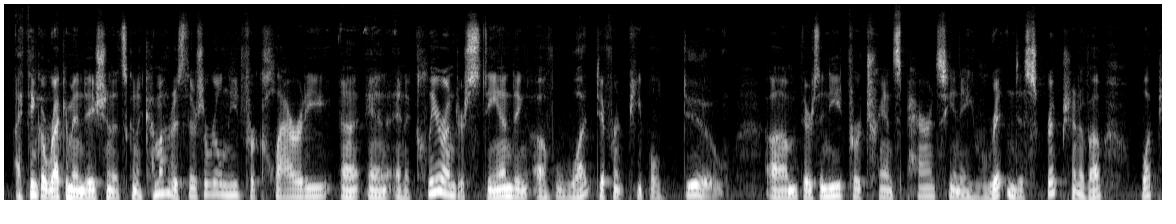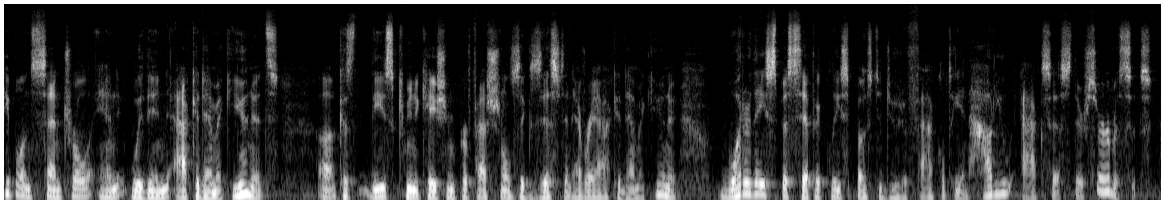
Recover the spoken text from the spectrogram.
I think a recommendation that's going to come out is there's a real need for clarity uh, and, and a clear understanding of what different people do um, there's a need for transparency and a written description about what people in central and within academic units, because uh, these communication professionals exist in every academic unit, what are they specifically supposed to do to faculty and how do you access their services?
